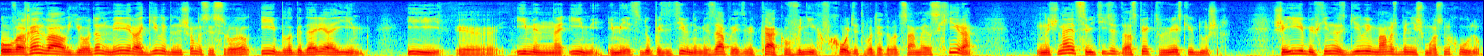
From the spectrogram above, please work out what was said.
Уваген вал йодан мейра гилы бенешомас Исруэл, и благодаря им, и э, именно ими, имеется в виду позитивными заповедями, как в них входит вот эта вот самая схира, начинает светить этот аспект в еврейских душах. Шии бифхина с гилой мамаш банишмосн худу.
